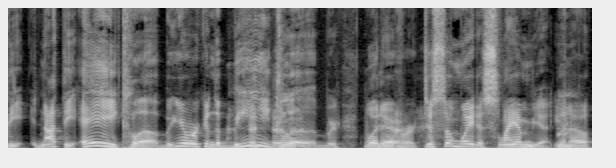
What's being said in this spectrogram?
the not the A club, but you're working the B club or whatever. Just some way to slam you, you know.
